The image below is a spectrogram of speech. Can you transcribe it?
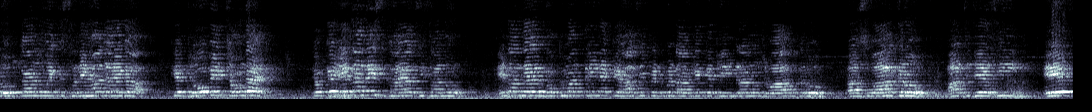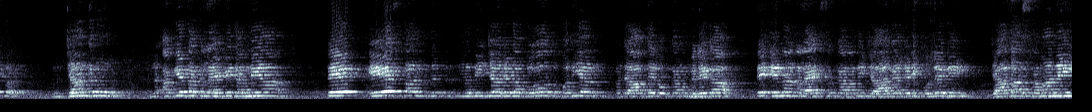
ਲੋਕਾਂ ਨੂੰ ਇੱਕ ਸੁਨੇਹਾ ਜਾਏਗਾ ਕਿ ਜੋ ਵੀ ਚਾਹੁੰਦਾ ਕਿਉਂਕਿ ਇਹਨਾਂ ਨੇ ਸਿਖਾਇਆ ਸੀ ਸਾਨੂੰ ਇਹਨਾਂ ਦੇ ਮੁੱਖ ਮੰਤਰੀ ਨੇ ਕਿਹਾ ਸੀ, ਪਿੰਡ ਪਿੰਡ ਆ ਕੇ ਕਿ ਲੀਡਰਾਂ ਨੂੰ ਜਵਾਬ ਕਰੋ ਸਵਾਲ ਕਰੋ। ਅੱਜ ਜੇ ਅਸੀਂ ਇਸ ਜੰਗ ਨੂੰ ਅੱਗੇ ਤੱਕ ਲੈ ਕੇ ਜਾਂਦੇ ਆ ਤੇ ਇਸ ਦਾ ਨਤੀਜਾ ਜਿਹੜਾ ਬਹੁਤ ਵਧੀਆ ਪੰਜਾਬ ਦੇ ਲੋਕਾਂ ਨੂੰ ਮਿਲੇਗਾ, ਤੇ ਇਹਨਾਂ ਨਲਾਇਕ ਸਰਕਾਰਾਂ ਦੀ ਜਾਗ ਹੈ ਜਿਹੜੀ ਖੁੱਲੇਗੀ ਜ਼ਿਆਦਾ ਸਮਾਂ ਨਹੀਂ।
